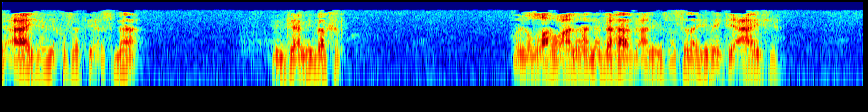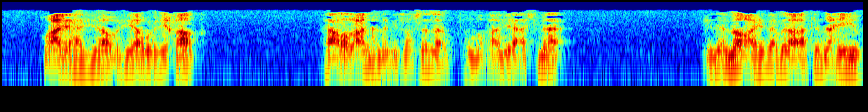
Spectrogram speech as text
عائشة في قصة أسماء بنت أبي بكر رضي الله عنها أنها دخلت على النبي صلى الله عليه وسلم في بيت عائشة. وعليها ثياب الرقاق. فأعرض عنها النبي صلى الله عليه وسلم ثم قال يا أسماء إن المرأة إذا بلغت المحيض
